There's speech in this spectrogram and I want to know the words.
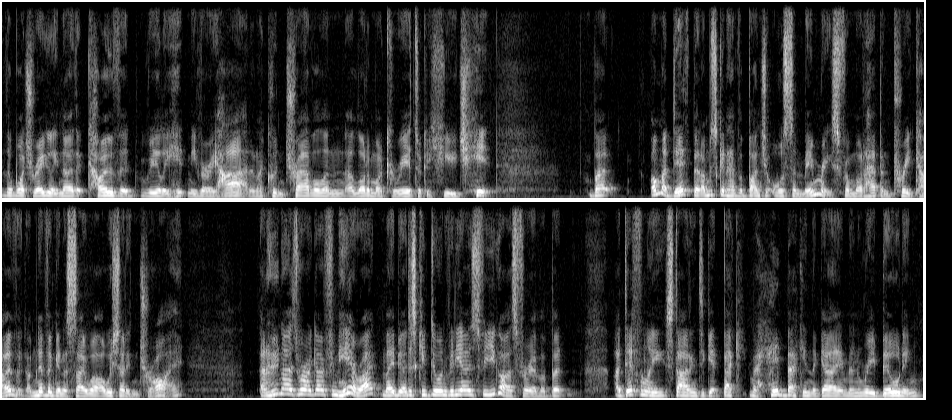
that watch regularly know that COVID really hit me very hard and I couldn't travel and a lot of my career took a huge hit. But on my deathbed, I'm just going to have a bunch of awesome memories from what happened pre COVID. I'm never going to say, well, I wish I didn't try. And who knows where I go from here, right? Maybe I just keep doing videos for you guys forever. But I definitely starting to get back my head back in the game and rebuilding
